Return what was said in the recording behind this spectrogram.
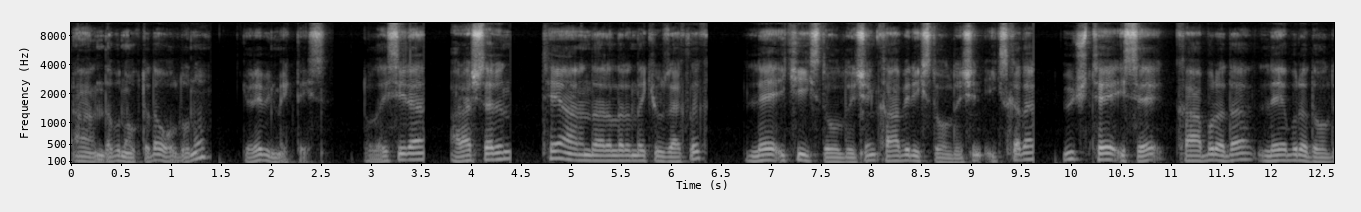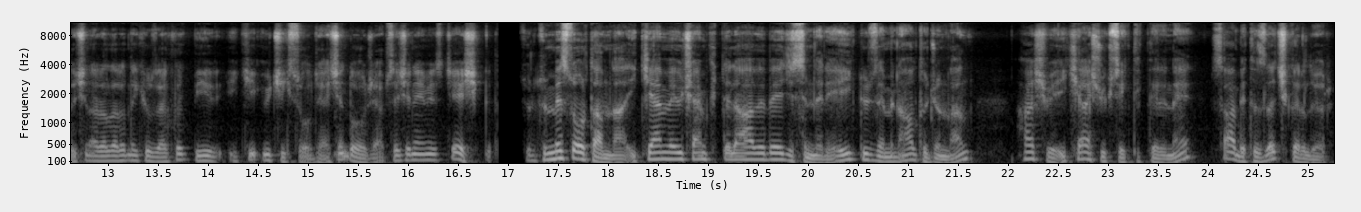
anında bu noktada olduğunu görebilmekteyiz. Dolayısıyla araçların t anında aralarındaki uzaklık L 2x'de olduğu için K 1x'de olduğu için x kadar 3t ise K burada L burada olduğu için aralarındaki uzaklık 1, 2, 3x olacağı için doğru cevap seçeneğimiz C şıkkıdır. Sürtünmesiz ortamda 2m ve 3m kütleli A ve B cisimleri eğik düzlemin alt ucundan h ve 2h yüksekliklerine sabit hızla çıkarılıyor.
